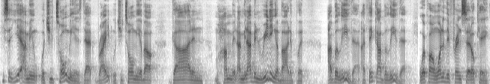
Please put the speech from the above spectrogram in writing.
He said, "Yeah, I mean, what you told me is that right? What you told me about God and Muhammad. I mean, I've been reading about it, but I believe that. I think I believe that." Whereupon one of the friends said, "Okay,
